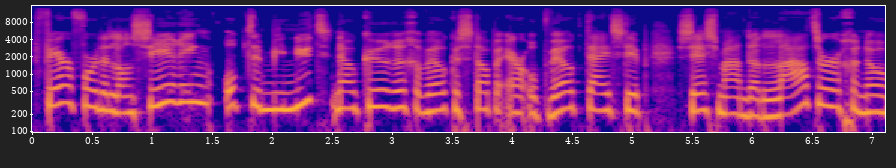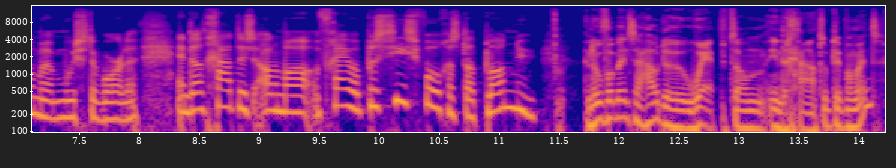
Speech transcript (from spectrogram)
ver voor de lancering op de minuut nauwkeurig welke stappen er op welk tijdstip zes maanden later genomen moesten worden. En dat gaat dus allemaal vrijwel precies volgens dat plan nu. En hoeveel mensen houden web dan in de gaten op dit moment?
